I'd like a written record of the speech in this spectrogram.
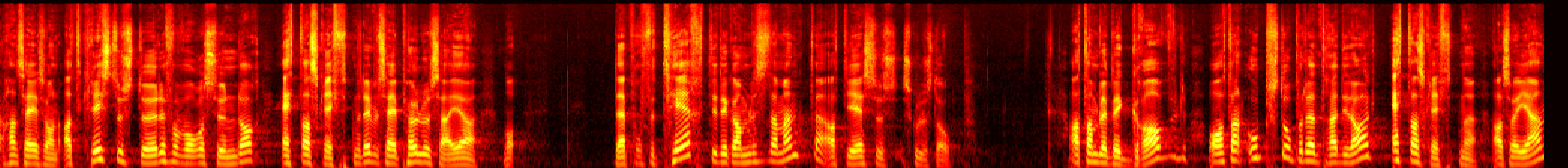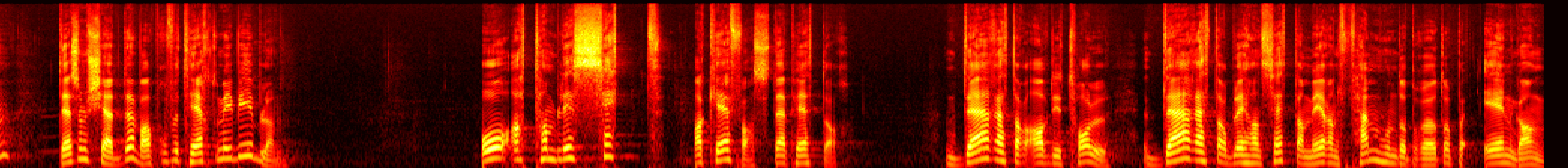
han sier sånn at Kristus døde for våre synder etter Skriftene. Det vil si, Paulus sier det er profetert i Det gamle testamentet at Jesus skulle stå opp. At han ble begravd, og at han oppsto på den tredje dag etter Skriftene. Altså igjen, Det som skjedde, var profetert om i Bibelen. Og at han ble sett av Kefas, det er Peter. Deretter av de tolv. Deretter ble han sett av mer enn 500 brødre på én gang.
